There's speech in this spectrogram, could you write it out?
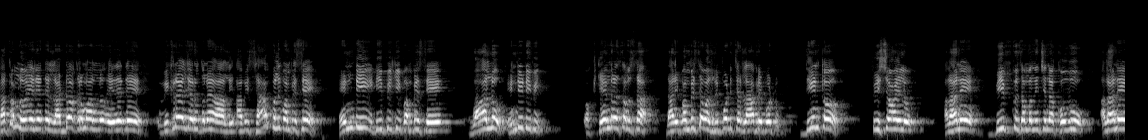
గతంలో ఏదైతే లడ్డు అక్రమాల్లో ఏదైతే విక్రయాలు జరుగుతున్నాయో అవి శాంపుల్కి పంపిస్తే ఎన్డీడీపీకి పంపిస్తే వాళ్ళు ఎన్డీడీపీ ఒక కేంద్ర సంస్థ దానికి పంపిస్తే వాళ్ళు రిపోర్ట్ ఇచ్చారు ల్యాబ్ రిపోర్టు. దీంట్లో ఫిష్ ఆయిల్ అలానే బీఫ్కు సంబంధించిన కొవ్వు అలానే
